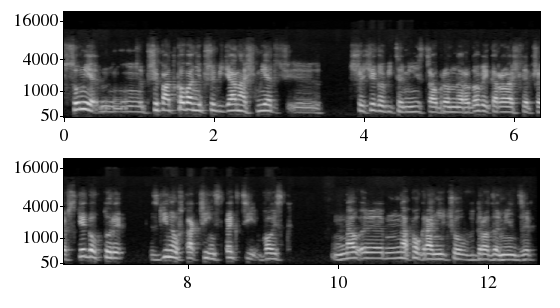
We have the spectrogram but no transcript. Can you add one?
w sumie mm, przypadkowa, nieprzewidziana śmierć y, trzeciego wiceministra obrony narodowej Karola Świerczewskiego, który zginął w trakcie inspekcji wojsk na, na pograniczu w drodze między,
